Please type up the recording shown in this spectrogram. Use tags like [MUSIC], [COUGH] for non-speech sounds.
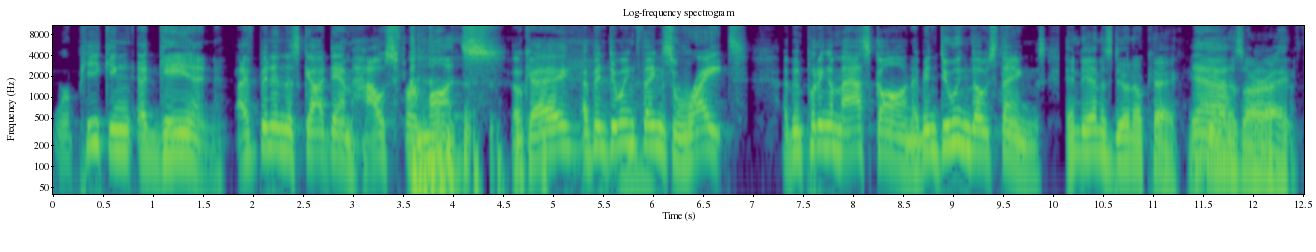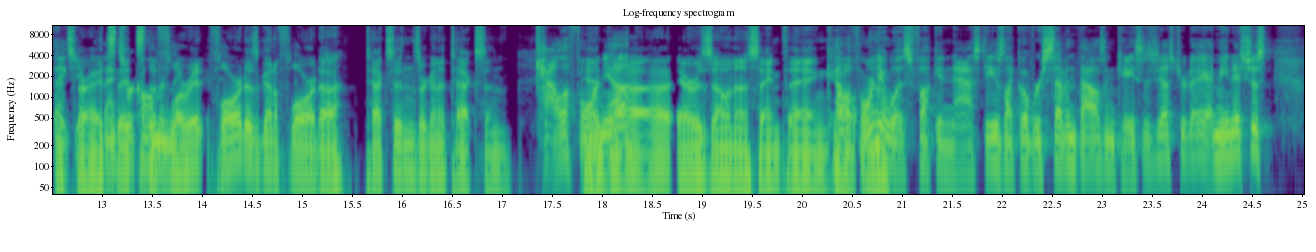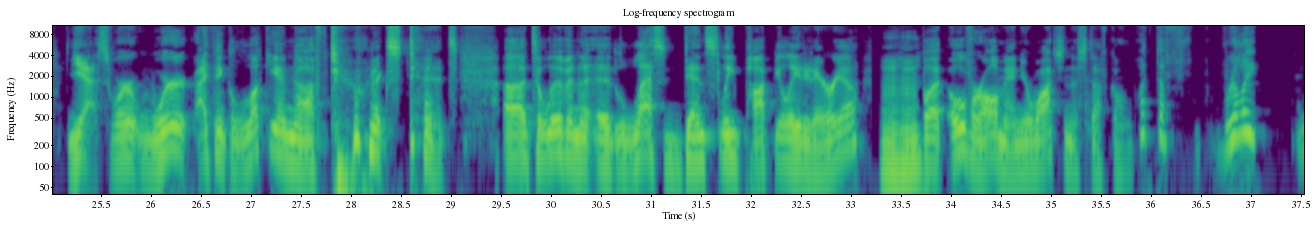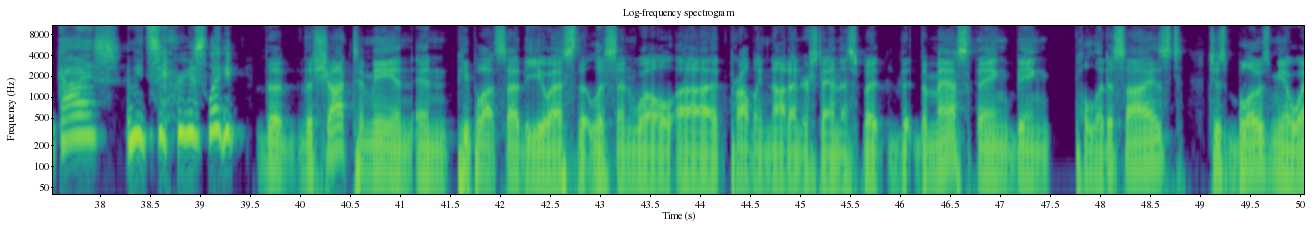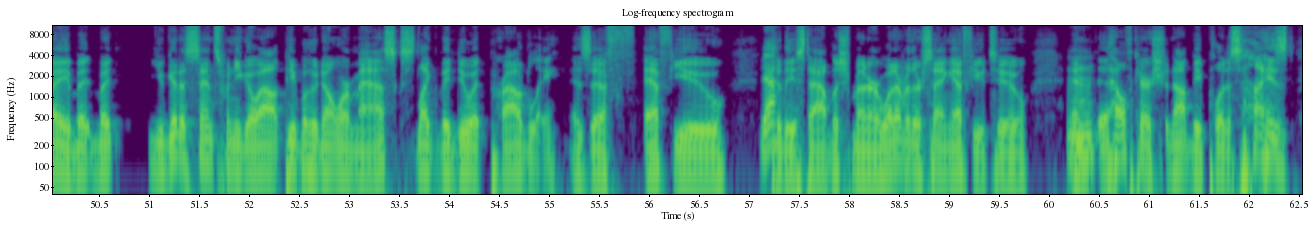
We're peaking again. I've been in this goddamn house for months, [LAUGHS] okay? I've been doing things right. I've been putting a mask on. I've been doing those things. Indiana's doing okay. Yeah. Indiana's all right. Thank it's you. all right. Thanks it's, for it's the calming me. Florida. Florida's going to Florida. Texans are going to Texan. California. And, uh, Arizona, same thing. California no. was fucking nasty. It was like over 7,000 cases yesterday. I mean, it's just yes, we're we're I think lucky enough [LAUGHS] to an extent uh, to live in a, a less densely populated area. Mhm. But overall, man, you're watching this stuff going, what the f- really, guys? I mean, [LAUGHS] seriously? the the shock to me and and people outside the U.S. that listen will uh, probably not understand this, but the the mask thing being politicized just blows me away. But but you get a sense when you go out, people who don't wear masks, like they do it proudly, as if "f you" Yeah. to the establishment or whatever they're saying "f you" to. And healthcare should not be politicized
